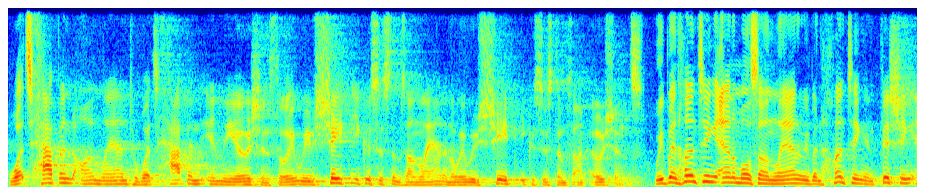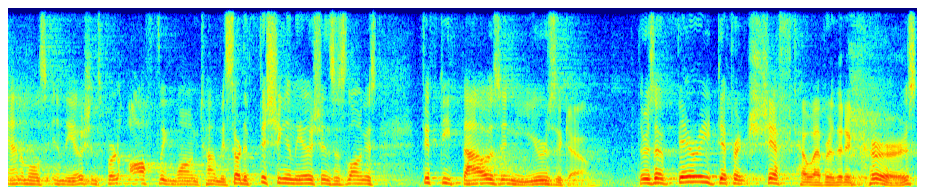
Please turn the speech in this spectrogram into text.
what's happened on land to what's happened in the oceans, the way we've shaped ecosystems on land and the way we've shaped ecosystems on oceans. We've been hunting animals on land, we've been hunting and fishing animals in the oceans for an awfully long time. We started fishing in the oceans as long as 50,000 years ago. There's a very different shift, however, that occurs.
